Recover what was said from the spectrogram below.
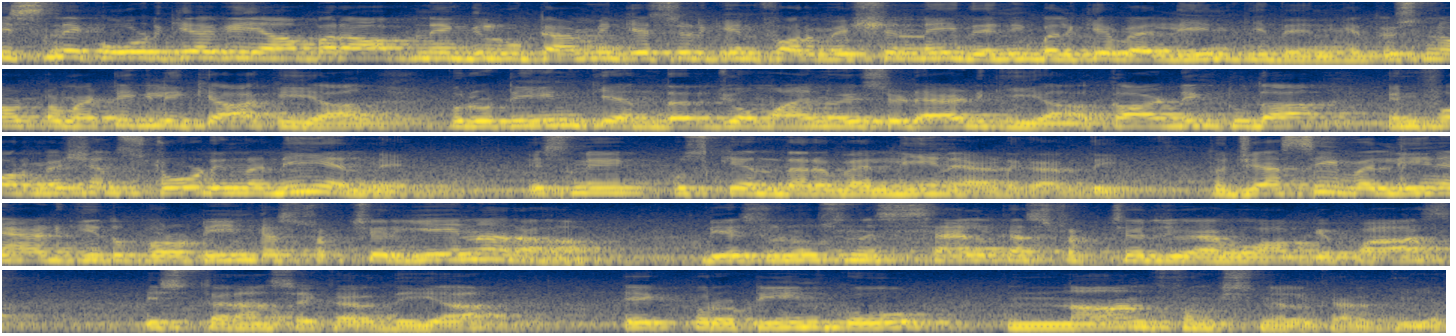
इसने कोड किया कि यहाँ पर आपने ग्लूटामिक एसिड की इंफॉर्मेशन नहीं देनी, बल्कि वैलिन की देनी है। तो इसने ऑटोमेटिकली क्या किया? प्रोटीन के अंदर जो माइनो एसिड ऐड किया according to the information stored in a DNA इसने उसके अंदर वैलिन ऐड कर दी। तो जैसे ही वैलिन ऐड की तो प्रोटीन का स्ट्रक्चर ये ना रहा। डी उसने सेल का स्ट्रक्चर जो है वो आपके पास इस तरह से कर दिया। एक प्रोटीन को नॉन फंक्शनल कर दिया।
